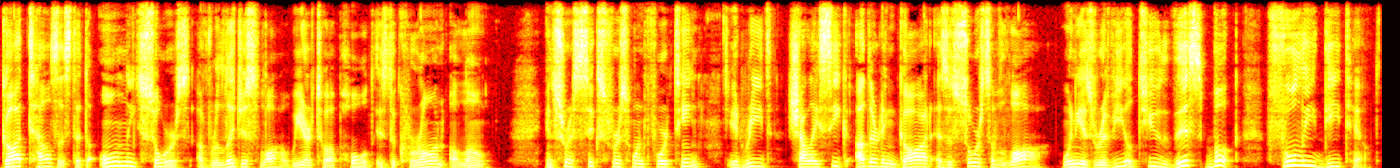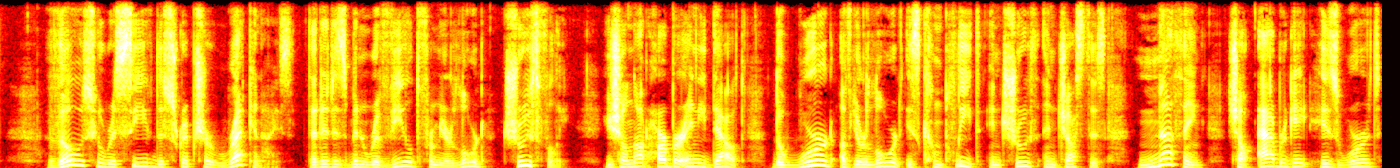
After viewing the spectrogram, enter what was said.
God tells us that the only source of religious law we are to uphold is the Quran alone. In Surah 6, verse 114, it reads, Shall I seek other than God as a source of law when He has revealed to you this book fully detailed? Those who receive the scripture recognize that it has been revealed from your Lord truthfully. You shall not harbor any doubt. The word of your Lord is complete in truth and justice. Nothing shall abrogate his words.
